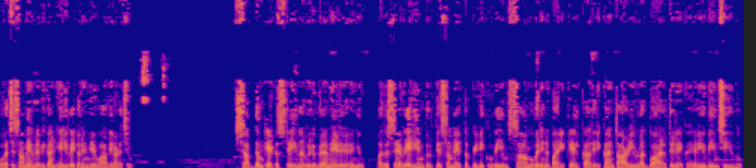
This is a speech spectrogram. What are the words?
കുറച്ച് സമയം ലഭിക്കാൻ എലിവേറ്ററിന്റെ വാതിലടച്ചു ശബ്ദം കേട്ട് സ്റ്റെയ്നർ ഒരു ഗ്രനേഡ് എറിഞ്ഞു അത് സെവേരിയൻ കൃത്യസമയത്ത് പിടിക്കുകയും സാമുവലിന് പരിക്കേൽക്കാതിരിക്കാൻ താഴെയുള്ള ദ്വാരത്തിലേക്ക് എറിയുകയും ചെയ്യുന്നു.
